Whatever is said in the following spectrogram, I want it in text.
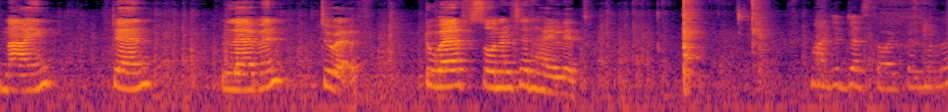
nine ten eleven twelve. Twelve सोनलचे राहिलेत माझेच जास्त वाटतं मला.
